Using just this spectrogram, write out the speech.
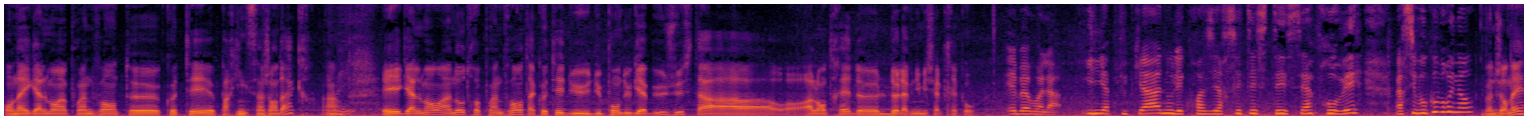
On a également un point de vente euh, côté parking Saint-Jean-d'Acre hein. et également un autre point de vente à côté du, pont du Gabu, juste à, à l'entrée de, de l'avenue Michel Crépeau. Et eh ben voilà, il n'y a plus qu'à, nous les croisières c'est testé, c'est approuvé. Merci beaucoup Bruno. Bonne journée.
